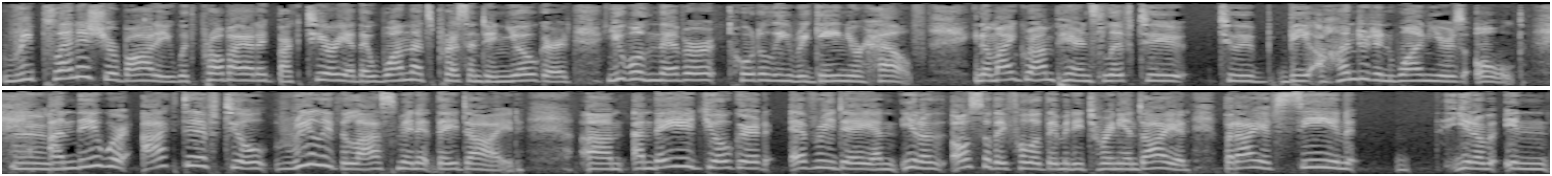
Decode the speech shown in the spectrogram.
replenish your body with probiotic bacteria, the one that's present in yogurt, you will never totally regain your health. You know, my grandparents lived to to be 101 years old. And they were active till really the last minute they died. Um, and they ate yogurt every day. And, you know, also they followed the Mediterranean diet. But I have seen you know, in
